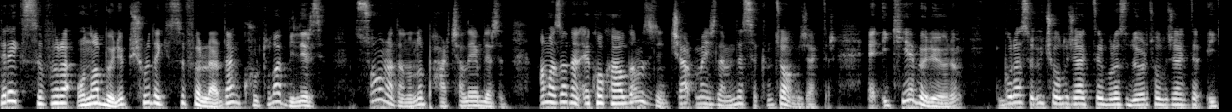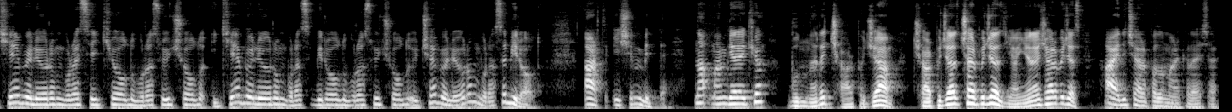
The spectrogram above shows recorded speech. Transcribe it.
Direkt sıfıra ona bölüp şuradaki sıfırlardan kurtulabilirsin. Sonradan onu parçalayabilirsin. Ama zaten ekok aldığımız için çarpma işleminde sıkıntı olmayacaktır. E, 2'ye bölüyorum. Burası 3 olacaktır. Burası 4 olacaktır. 2'ye bölüyorum. Burası 2 oldu. Burası 3 oldu. 2'ye bölüyorum. Burası 1 oldu. Burası 3 oldu. 3'e bölüyorum. Burası 1 oldu. Artık işim bitti. Ne yapmam gerekiyor? Bunları çarpacağım. Çarpacağız çarpacağız. Yan yana çarpacağız. Haydi çarpalım arkadaşlar.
